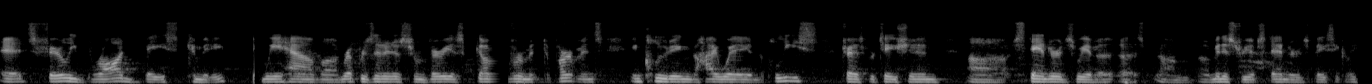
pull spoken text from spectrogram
It's fairly broad-based committee. We have uh, representatives from various government departments, including the highway and the police, transportation, uh, standards. We have a, a, um, a, Ministry of Standards, basically,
